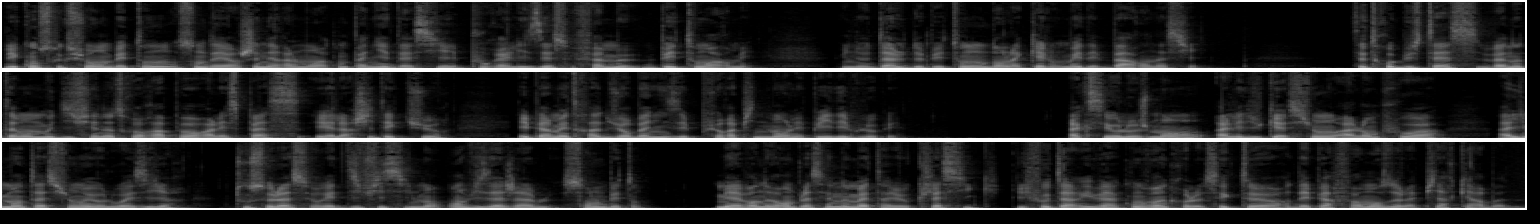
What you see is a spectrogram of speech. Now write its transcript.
Les constructions en béton sont d'ailleurs généralement accompagnées d'acier pour réaliser ce fameux béton armé, une dalle de béton dans laquelle on met des barres en acier. Cette robustesse va notamment modifier notre rapport à l'espace et à l'architecture et permettra d'urbaniser plus rapidement les pays développés. Accès au logement, à l'éducation, à l'emploi, alimentation et aux loisirs, tout cela serait difficilement envisageable sans le béton. Mais avant de remplacer nos matériaux classiques, il faut arriver à convaincre le secteur des performances de la pierre carbone.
